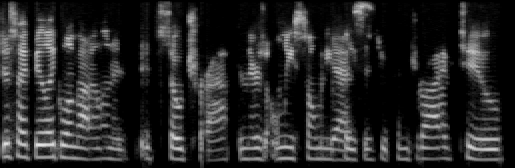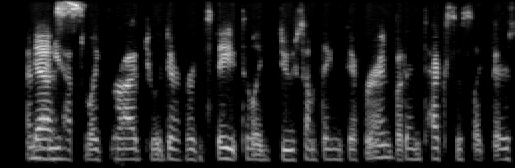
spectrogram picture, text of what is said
just I feel like Long Island is it's so trapped and there's only so many Yes. places you can drive to and then you have to like drive to a different state to like do something different. But in Texas, like there's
